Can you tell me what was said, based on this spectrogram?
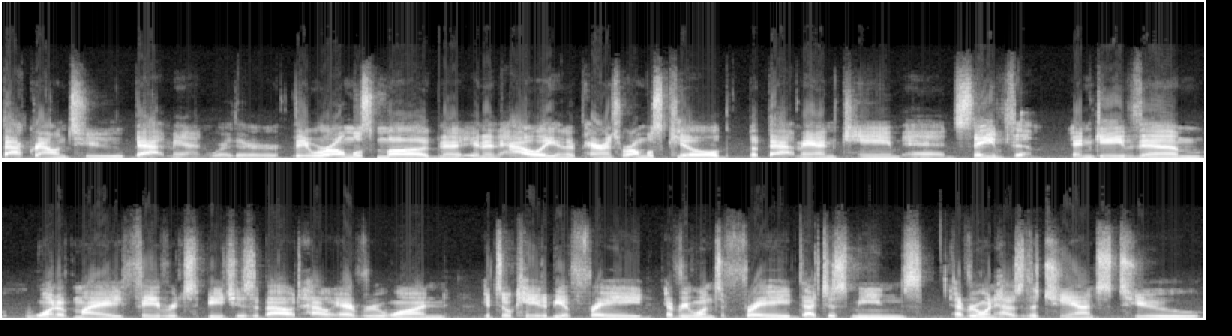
background to Batman, where they're they were almost mugged in an alley and their parents were almost killed, but Batman came and saved them and gave them one of my favorite speeches about how everyone it's okay to be afraid. Everyone's afraid. That just means everyone has the chance to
